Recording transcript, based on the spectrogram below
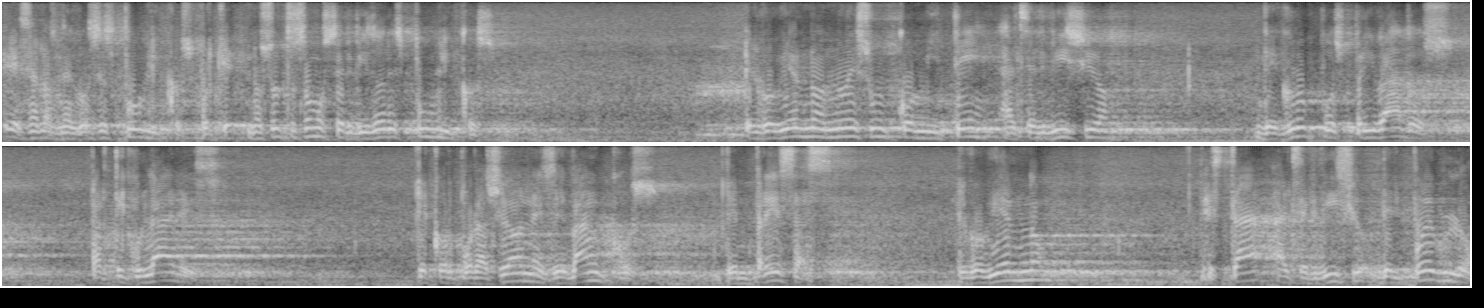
es a los negocios públicos, porque nosotros somos servidores públicos. El gobierno no es un comité al servicio de grupos privados, particulares, de corporaciones, de bancos, de empresas. El gobierno está al servicio del pueblo,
